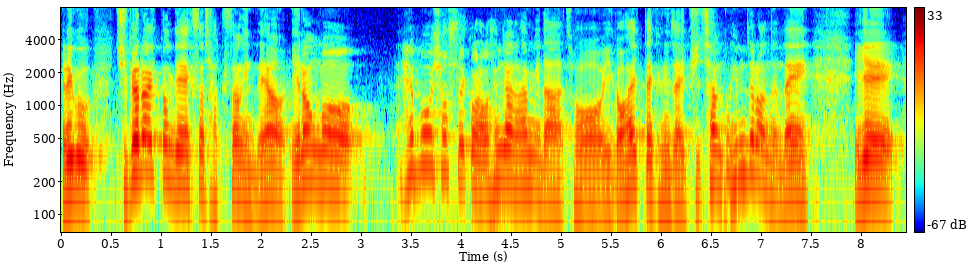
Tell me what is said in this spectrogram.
그리고 주별 활동 계획서 작성인데요. 이런 거 해보셨을 거라고 생각을 합니다. 저 이거 할 때 굉장히 귀찮고 힘들었는데 이게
